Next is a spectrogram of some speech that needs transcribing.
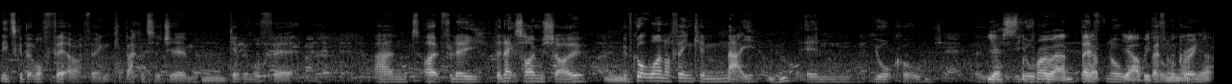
need to get a bit more fitter, I think. Get back into the gym, get a bit more fit, and hopefully the next home show. We've got one, I think, in May in York Hall. uh, Yes, the York Pro-Am. Hall, Yep. Yeah, I'll be Bethnal filming that, yep.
